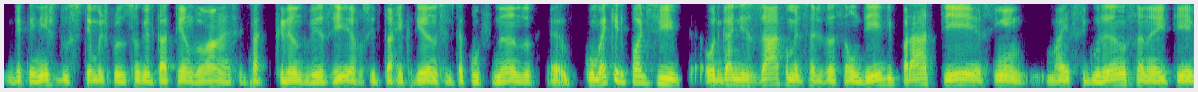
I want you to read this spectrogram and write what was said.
independente do sistema de produção que ele está tendo lá, né, se ele está criando bezerro, se ele está recriando, se ele está confinando, é, como é que ele pode se organizar a comercialização dele para ter assim mais segurança, né, e ter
